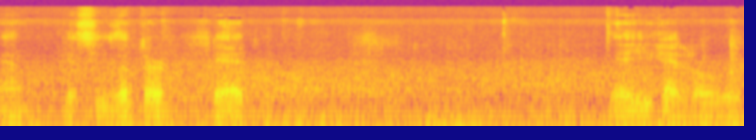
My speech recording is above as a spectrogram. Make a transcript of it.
Yeah, guess he's up there dead. Yeah, you had it over.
